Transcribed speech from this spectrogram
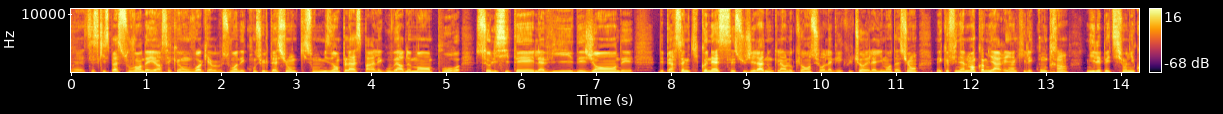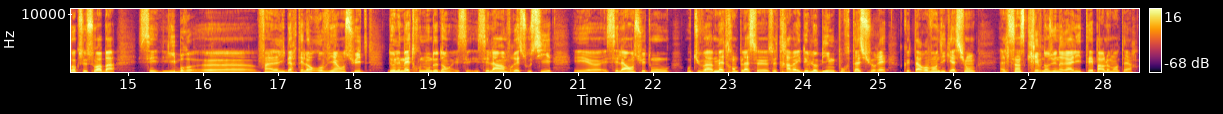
Ouais, c'est ce qui se passe souvent d'ailleurs, c'est qu'on voit qu'il y a souvent des consultations qui sont mises en place par les gouvernements pour solliciter l'avis des gens, des, des, personnes qui connaissent ces sujets-là, donc là en l'occurrence sur l'agriculture et l'alimentation, mais que finalement, comme il n'y a rien qui les contraint, ni les pétitions, ni quoi que ce soit, bah, c'est libre, enfin la liberté leur revient ensuite de les mettre ou non dedans. Et c'est là un vrai souci, et, et c'est là ensuite où, où tu vas mettre en place ce, travail de lobbying pour t'assurer que ta revendication, elle s'inscrive dans une réalité parlementaire.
